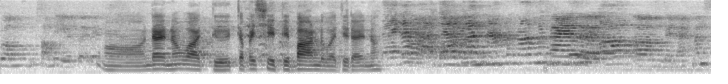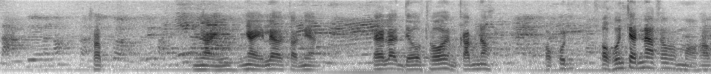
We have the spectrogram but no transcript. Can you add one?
รวมซอมบี้อยู่ตัวเลยอ๋อ ได้นะว่าหรือจะไปฉีดที่บ้านหรือว่าจะได้เนาะ แต่ถ้าเอาจากนั้นน้ำมันน้อยมันน่าไม่จะออกเอ่อเดี๋ยวนะมันสามเดือนแล้วเนาะสามครับเดือนก่อนหมอจะได้ทำใหญ่ใหญ่แล้วตอนเนี้ย ได้แล้วเดี๋ยวโทรให้ผมกำเนาะ ขอบคุณขอบคุณจันนาครับหมอครับ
